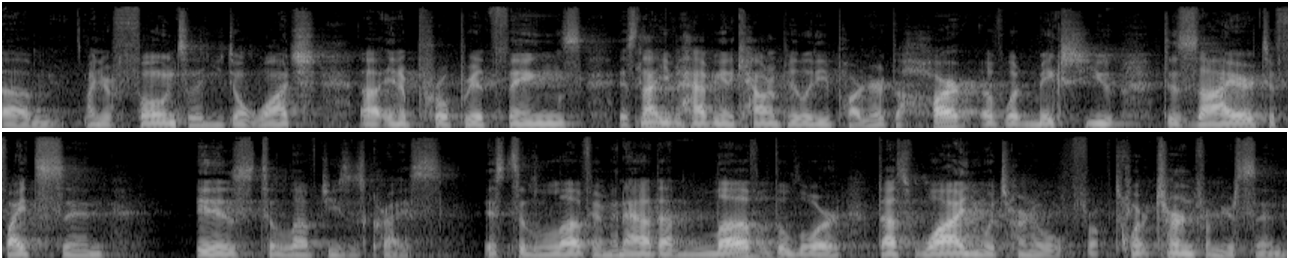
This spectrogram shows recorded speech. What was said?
um, on your phone so that you don't watch uh, inappropriate things. It's not even having an accountability partner. The heart of what makes you desire to fight sin is to love Jesus Christ. Is to love Him, and out of that love of the Lord, that's why you would turn, from, turn from your sin.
